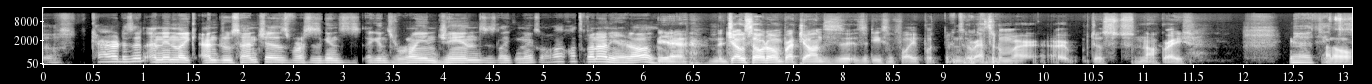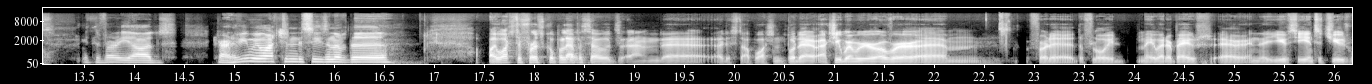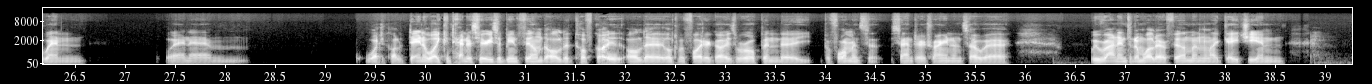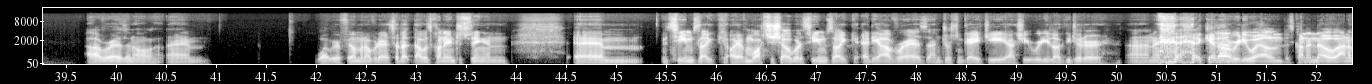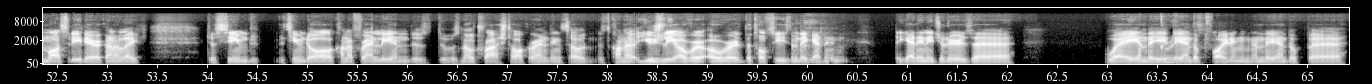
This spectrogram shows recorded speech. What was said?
card, is it? And then like Andrew Sanchez versus against against Ryan Janes is like next one. What's going on here at all? yeah, Joe Soto and Brett Johns is a, is a decent fight, but It's the rest of them are, are just not great. Yeah, it's, At all. it's- It's a very odd card. Have you been watching the season of the I watched the first couple episodes and uh, I just stopped watching. But uh, actually, when we were over um, for the the Floyd Mayweather bout uh, in the UFC Institute, when when um, what do you call it, Dana White Contender Series have been filmed, all the TUF guys, all the Ultimate Fighter guys were up in the Performance Center training. So uh, we ran into them while they were filming, like Gaethje and Alvarez and all. Um, while we were filming over there, so that, that was kind of interesting and. Um, it seems like I haven't watched the show, but it seems like Eddie Alvarez and Justin Gaethje actually really like each other and get Yeah. on really well. And there's kind of no animosity there. Kind of like just seemed it seemed all kind of friendly, and there's, there was no trash talk or anything. So it's kind of usually over over the TUF season they get in they get in each other's uh, way, and they they end up fighting, and they end up uh,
